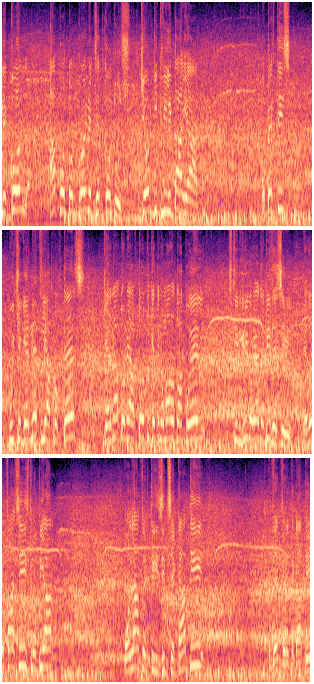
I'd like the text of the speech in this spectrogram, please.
με γκολ από τον πρώην επιθετικό τους Γεώργη Κβιλιτάια. Ο παίκτης που είχε γενέθλια προχτές κερνά τον εαυτό του και την ομάδα του ΑΠΟΕΛ στην γρήγορη αντεπίθεση. Εδώ η φάση στην οποία ο Λάφερτη ζήτησε κάτι. Δεν φέρεται κάτι.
